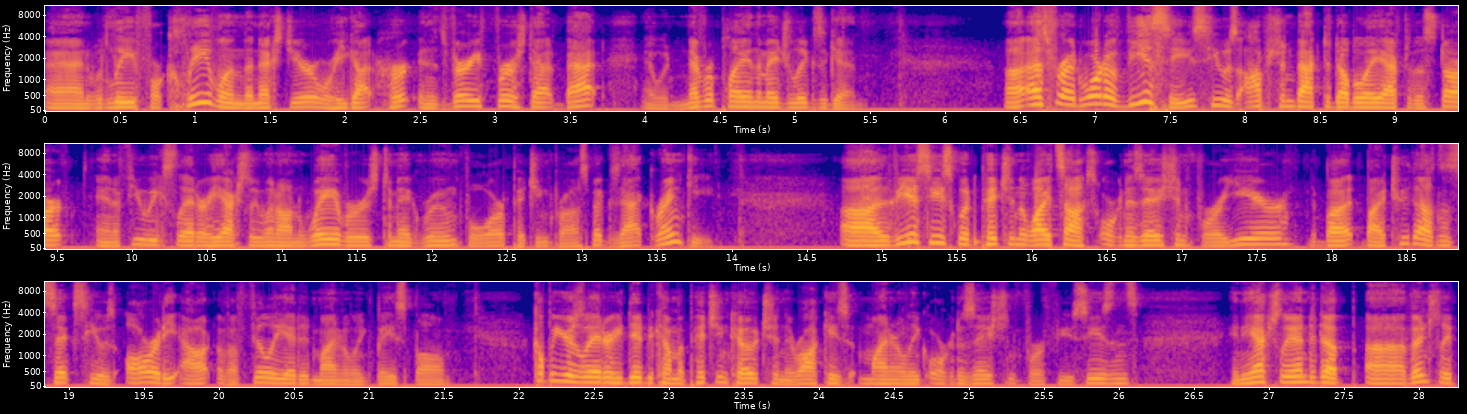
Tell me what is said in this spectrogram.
and would leave for Cleveland the next year, where he got hurt in his very first at bat and would never play in the major leagues again. Uh, as for Eduardo Villacis, he was optioned back to Double A after the start, and a few weeks later he actually went on waivers to make room for pitching prospect Zack Greinke. Uh, would pitch in the White Sox organization for a year, but by 2006 he was already out of affiliated minor league baseball. A couple years later, he did become a pitching coach in the Rockies minor league organization for a few seasons, and he actually ended up uh, eventually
